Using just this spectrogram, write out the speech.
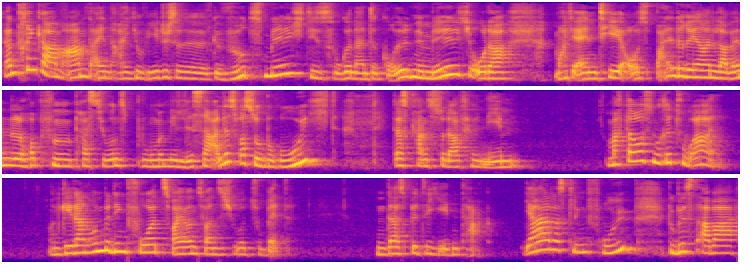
Dann trinke am Abend eine ayurvedische Gewürzmilch, die sogenannte goldene Milch, oder mach dir einen Tee aus Baldrian, Lavendel, Hopfen, Passionsblume, Melisse, alles, was so beruhigt, das kannst du dafür nehmen. Mach daraus ein Ritual und geh dann unbedingt vor 22 Uhr zu Bett. Und das bitte jeden Tag. Ja, das klingt früh. Du bist aber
